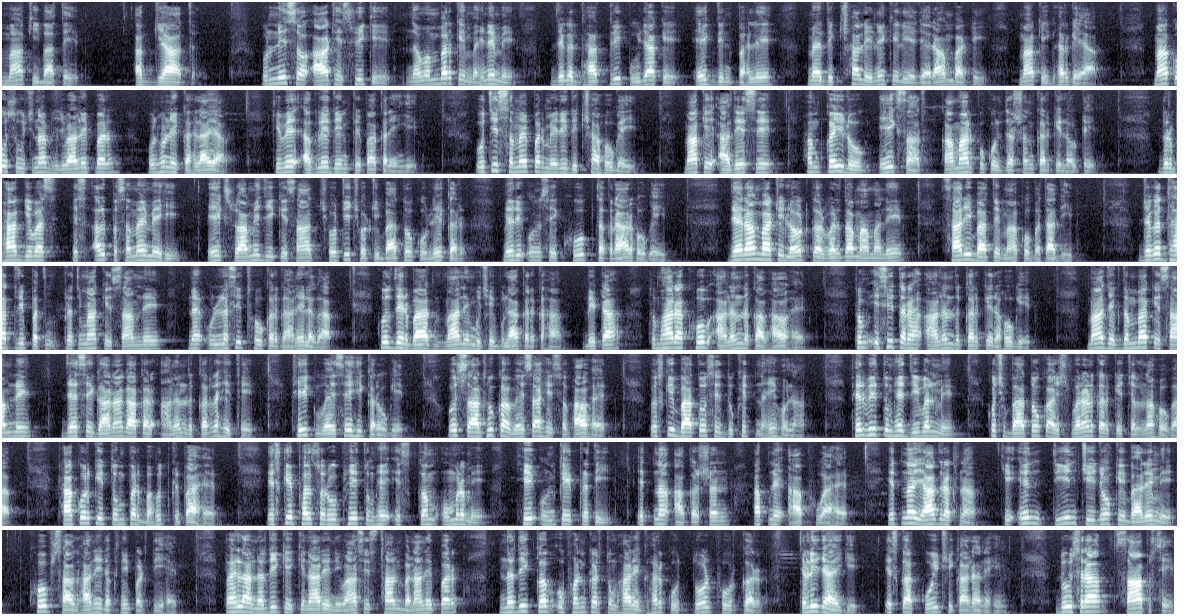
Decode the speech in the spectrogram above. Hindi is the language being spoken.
माँ की बातें। अज्ञात। 1908 ईस्वी के नवंबर के महीने में जगद्धात्री पूजा के एक दिन पहले मैं दीक्षा लेने के लिए जयराम बाटी माँ के घर गया। माँ को सूचना भिजवाने पर उन्होंने कहलाया कि वे अगले दिन कृपा करेंगे। उचित समय पर मेरी दीक्षा हो गई। माँ के आदेश से हम कई लोग एक साथ कामारपुकुर दर्शन करके लौटे। दुर्भाग्यवश इस अल्प समय में ही एक स्वामी जी के साथ छोटी छोटी बातों को लेकर मेरी उनसे खूब तकरार हो गई। जयराम बाटी लौटकर वरदा मामा ने सारी बातें माँ को बता दी। जगतधात्री प्रतिमा के सामने मैं उल्लसित होकर गाने लगा। कुछ देर बाद माँ ने मुझे बुलाकर कहा, बेटा, तुम्हारा खूब आनंद का भाव है। तुम इसी तरह आनंद करके रहोगे। माँ जगदम्बा के सामने जैसे गाना गाकर आनंद कर रहे थे, ठीक वैसे ही करोगे। उस साधु का वैसा ही स्वभाव है, उसकी बातों से दुखित नहीं होना। फिर भी तुम्हें जीवन में कुछ बातों का स्मरण करके चलना होगा। ठाकुर की तुम पर बहुत कृपा है। इसके फलस्वरूप ही तुम्हें इस कम उम्र में ही उनके प्रति इतना आकर्षण अपने आप हुआ है। इतना याद रखना कि इन तीन चीज़ों के बारे में खूब सावधानी रखनी पड़ती है। पहला, नदी के किनारे निवास स्थान बनाने पर नदी कब उफन कर तुम्हारे घर को तोड़ फोड़ कर चली जाएगी, इसका कोई ठिकाना नहीं। दूसरा, सांप से।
